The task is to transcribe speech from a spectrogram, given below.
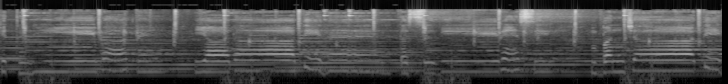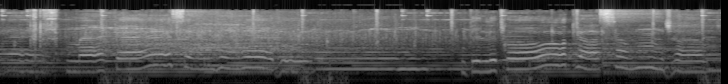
कितनी बातें याद आती है, तस्वीरें सी बन जाती है। मैं कैसे दिल को क्या समझाऊं?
